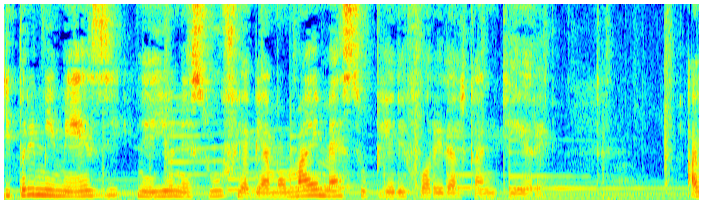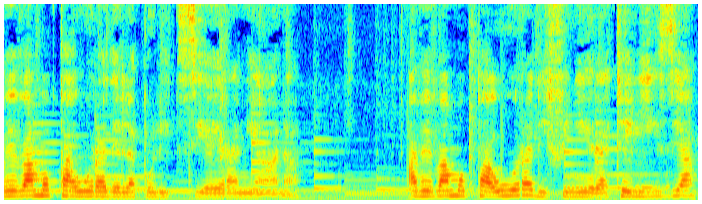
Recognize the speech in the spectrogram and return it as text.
I primi mesi né io né Sufi abbiamo mai messo piede fuori dal cantiere Avevamo paura della polizia iraniana. Avevamo paura di finire a Telisia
